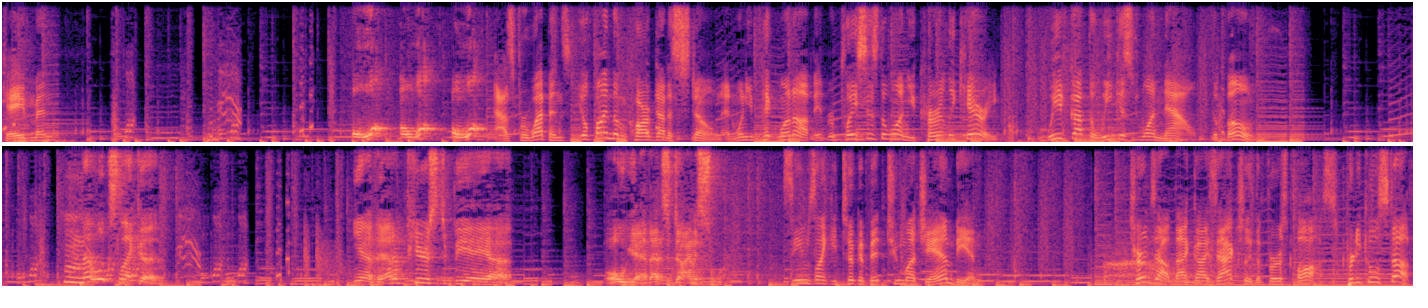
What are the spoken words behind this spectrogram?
cavemen, as for weapons, you'll find them carved out of stone, and when you pick one up, it replaces the one you currently carry. We've got the weakest one now, the bone. Hmm, that looks like a. Yeah, that appears to be a. Uh... Oh, yeah, that's a dinosaur. Seems like he took a bit too much Ambien. Turns out that guy's actually the first boss. Pretty cool stuff.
